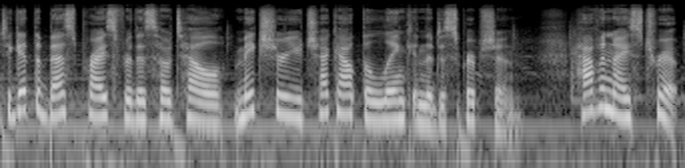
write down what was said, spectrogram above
To get the best price for this hotel, make sure you check out the link in the description. Have a nice trip!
